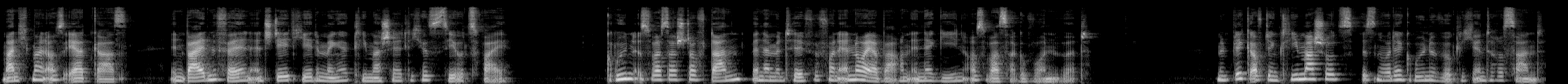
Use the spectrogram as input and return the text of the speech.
manchmal aus Erdgas. In beiden Fällen entsteht jede Menge klimaschädliches CO2. Grün ist Wasserstoff dann, wenn er mit Hilfe von erneuerbaren Energien aus Wasser gewonnen wird. Mit Blick auf den Klimaschutz ist nur der Grüne wirklich interessant.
